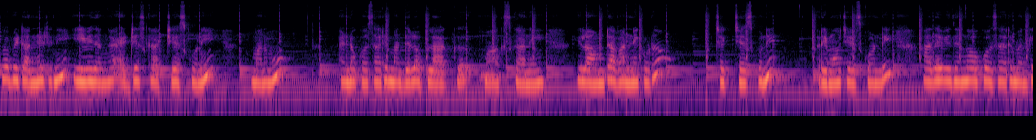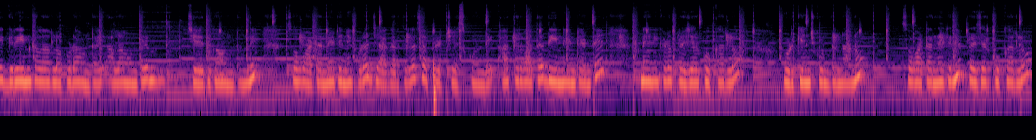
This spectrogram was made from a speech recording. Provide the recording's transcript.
సో వీటన్నిటిని ఈ విధంగా ఎడ్జెస్ కట్ చేసుకొని మనము అండ్ ఒక్కోసారి మధ్యలో బ్లాక్ మార్క్స్ కానీ ఇలా ఉంటే అవన్నీ కూడా చెక్ చేసుకుని రిమూవ్ చేసుకోండి. అదేవిధంగా ఒక్కోసారి మనకి గ్రీన్ కలర్లో కూడా ఉంటాయి. అలా ఉంటే చేదుగా ఉంటుంది. సో వాటన్నిటిని కూడా జాగ్రత్తగా సపరేట్ చేసుకోండి. ఆ తర్వాత దీన్ని ఏంటంటే నేను ఇక్కడ ప్రెషర్ కుక్కర్లో ఉడికించుకుంటున్నాను. సో వాటన్నిటిని ప్రెషర్ కుక్కర్లో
